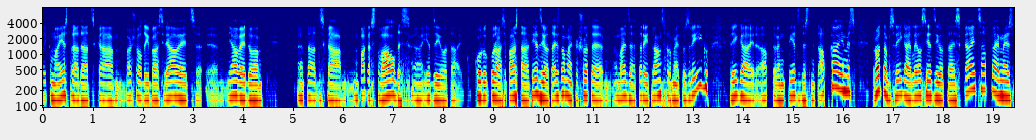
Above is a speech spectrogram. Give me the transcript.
likumā iestrādāts, ka pašvaldībās ir jāveic, jāveido uh, tādas kā pagastu valdes uh, iedzīvotāji, kur, kurās ir pārstāvēti iedzīvotāji. Es domāju, ka šo te vajadzētu arī transformēt uz Rīgu. Rīgā ir aptuveni 50 apkaimes. Protams, Rīgā ir liels iedzīvotāju skaits apkaimēs,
